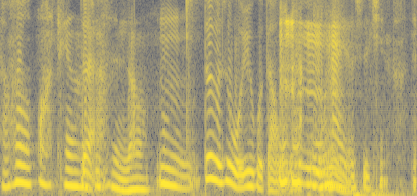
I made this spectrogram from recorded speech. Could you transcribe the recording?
然后哇天啊，对啊就是你知道，嗯，这个是我遇过比较无奈无奈的事情了，对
